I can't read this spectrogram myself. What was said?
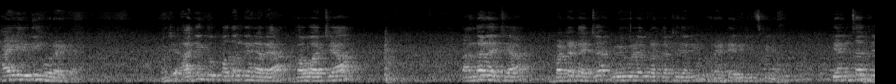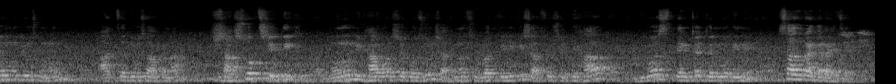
हाय एडिंग व्हरायट्या म्हणजे अधिक उत्पादन देणाऱ्या गव्हाच्या तांदळाच्या बटाट्याच्या वेगवेगळ्या प्रकारच्या त्यांनी व्हरायटी रिलीज केल्या. त्यांचा जन्मदिवस म्हणून आजचा दिवस आपण शाश्वत शेती म्हणून ह्या वर्षापासून शासनात सुरुवात केली की शाश्वत शेती हा दिवस त्यांच्या जन्मदिनी साजरा करायचा आहे.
